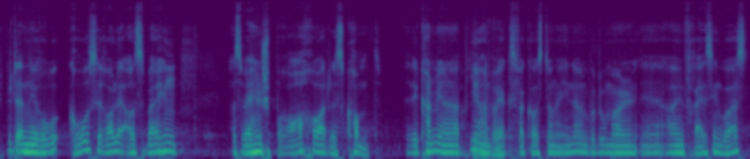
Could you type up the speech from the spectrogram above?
spielt eine große Rolle, aus welchem, aus welchem Sprachrohr das kommt. Also ich kann mich an eine Bierhandwerksverkostung erinnern, wo du mal äh, auch in Freising warst.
